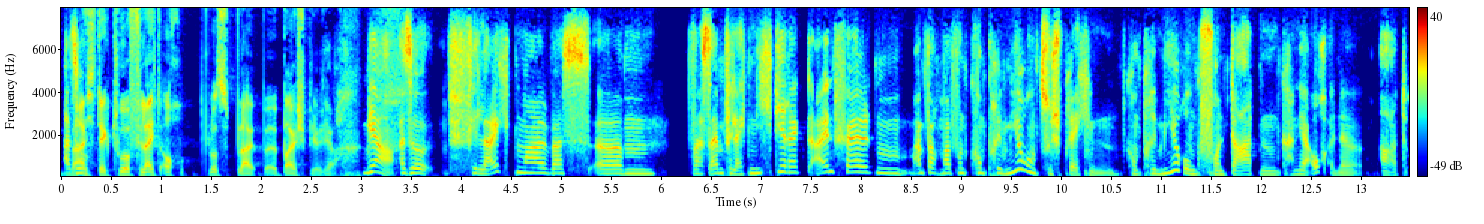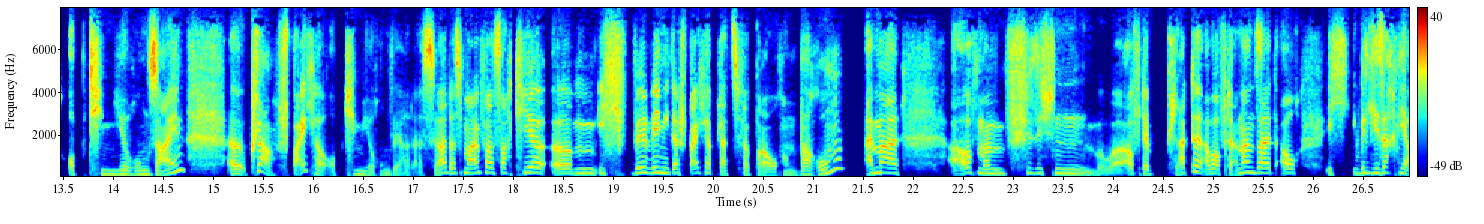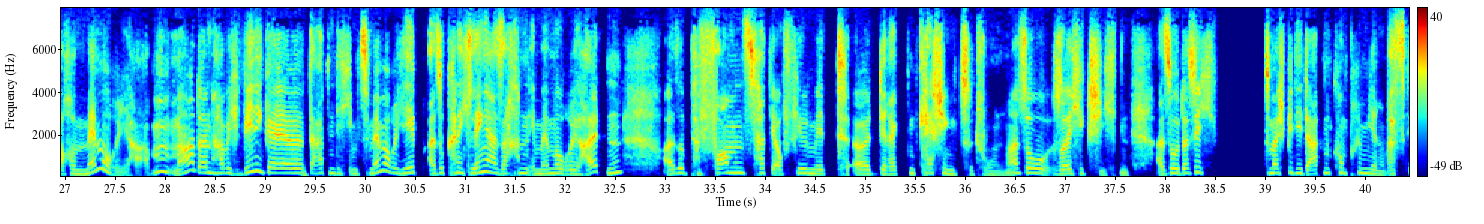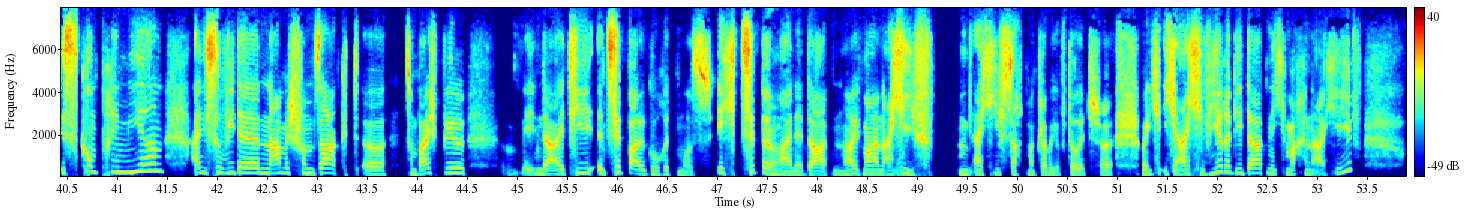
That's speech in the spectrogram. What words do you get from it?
also, Architektur vielleicht auch plus Beispiel, ja. Ja, also vielleicht mal was ähm, was einem vielleicht nicht direkt einfällt, einfach mal von Komprimierung zu sprechen. Komprimierung von Daten kann ja auch eine Art Optimierung sein. Äh, klar, Speicheroptimierung wäre das, ja, dass man einfach sagt, hier, ähm, ich will weniger Speicherplatz verbrauchen. Warum? Einmal auf meinem physischen, auf der Platte, aber auf der anderen Seite auch, ich will die Sachen ja auch im Memory haben. Na? Dann habe ich weniger Daten, die ich ins Memory hebe, also kann ich länger Sachen im Memory halten. Also Performance hat ja auch viel mit äh, direktem Caching zu tun. Also solche Geschichten. Also dass ich zum Beispiel die Daten komprimieren. Was ist komprimieren? Eigentlich so wie der Name schon sagt. Äh, zum Beispiel in der IT ein ZIP-Algorithmus. Ich zippe ja. meine Daten. Ne? Ich mache ein Archiv. Archiv sagt man, glaube ich, auf Deutsch. Ich, ich archiviere die Daten, ich mache ein Archiv.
